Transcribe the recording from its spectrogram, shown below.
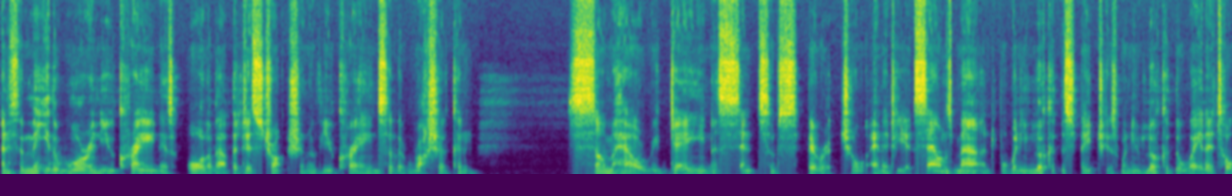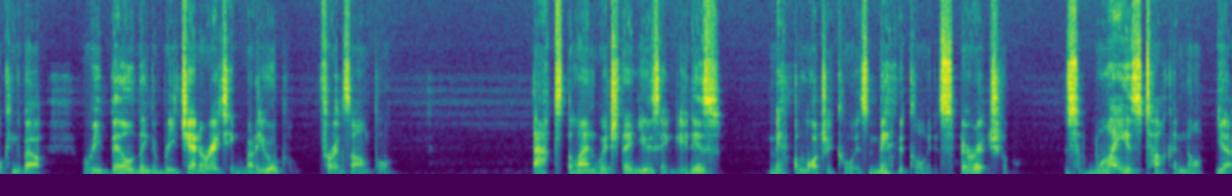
And for me, the war in Ukraine is all about the destruction of Ukraine so that Russia can somehow regain a sense of spiritual energy. It sounds mad, but when you look at the speeches, when you look at the way they're talking about rebuilding and regenerating Mariupol, for example, that's the language they're using. It is mythological, it's mythical, it's spiritual. So why is Tucker not, you know,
